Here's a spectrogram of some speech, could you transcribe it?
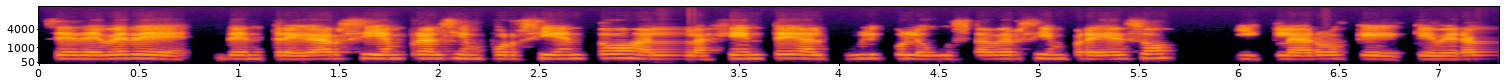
se debe de, de, entregar siempre al 100%, a la gente, al público le gusta ver siempre eso y claro que, que ver a,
